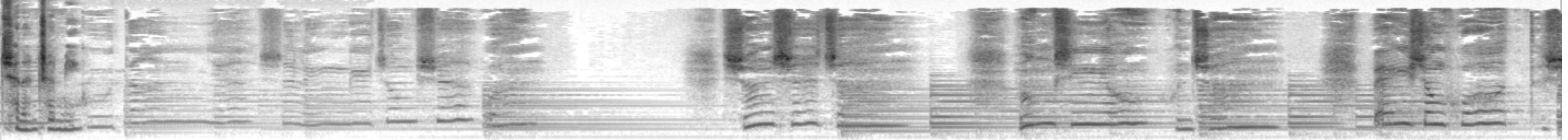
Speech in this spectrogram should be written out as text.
却能证明。顺时针。心又昏沉，被生活的事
